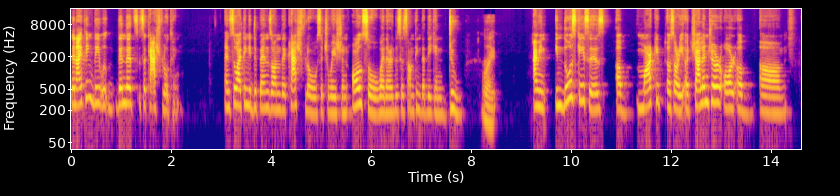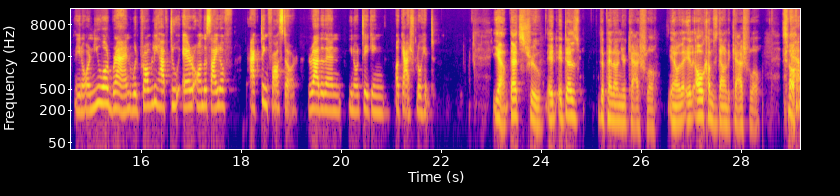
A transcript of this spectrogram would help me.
then i think they will then that's it's a cash flow thing and so I think it depends on the cash flow situation also, whether this is something that they can do. Right. I mean, in those cases, a market, oh, sorry, a challenger or a, um, you know, a newer brand would probably have to err on the side of acting faster rather than, you know, taking a cash flow hit. Yeah, that's true. It, it does depend on your cash flow. You know, it all comes down to cash flow. So yeah.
